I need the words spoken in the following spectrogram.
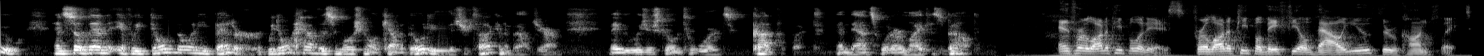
do? And so then, if we don't know any better, we don't have this emotional accountability that you're talking about, Jeremy. Maybe we just go towards conflict, and that's what our life is about. And for a lot of people, it is. For a lot of people, they feel value through conflict.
